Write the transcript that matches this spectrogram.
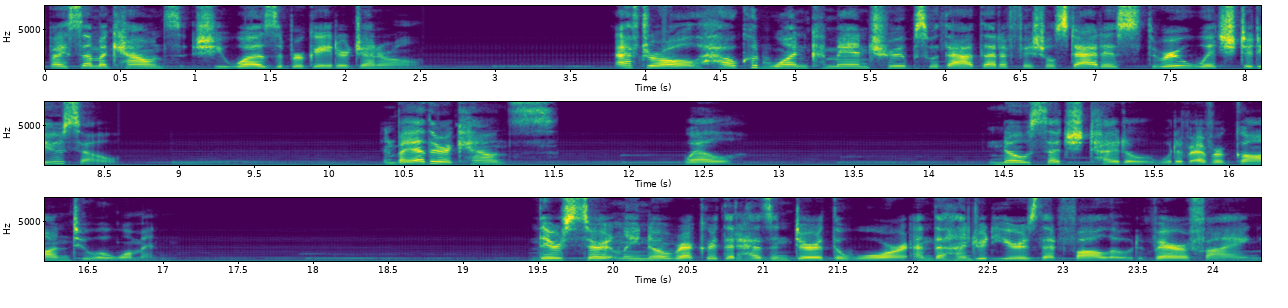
By some accounts, she was a brigadier general, after all, how could one command troops without that official status through which to do so? And by other accounts, well, no such title would have ever gone to a woman. There's certainly no record that has endured the war and the hundred years that followed, verifying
